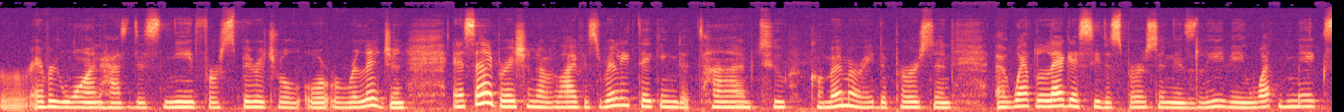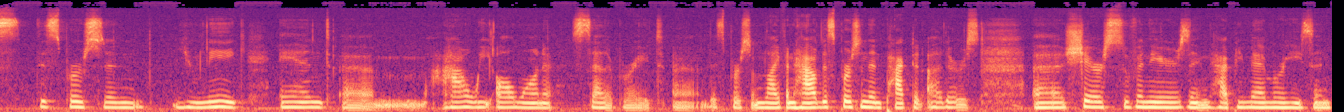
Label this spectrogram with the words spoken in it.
or everyone has this need for spiritual or, or religion, and a celebration of life is really taking the time to commemorate the person, uh, what legacy this person is leaving, what makes this person unique and um, how we all want to celebrate uh, this person's life and how this person impacted others. Uh, share souvenirs and happy memories, and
